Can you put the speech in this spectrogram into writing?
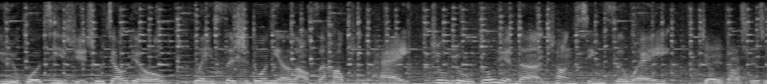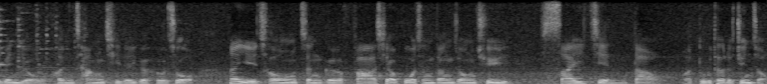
与国际学术交流，为四十多年老字号品牌注入多元的创新思维。嘉义大学这边有很长期的一个合作，那也从整个发酵过程当中去筛检到呃独特的菌种，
